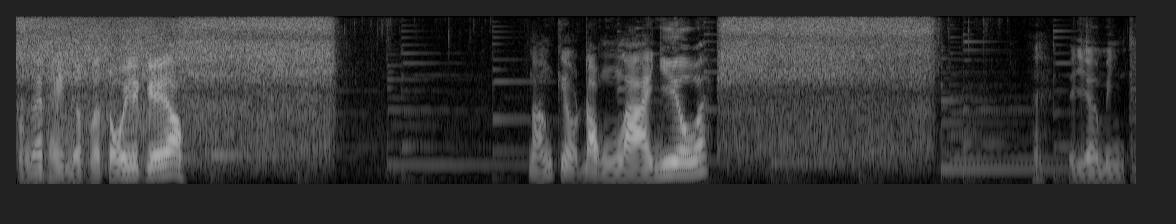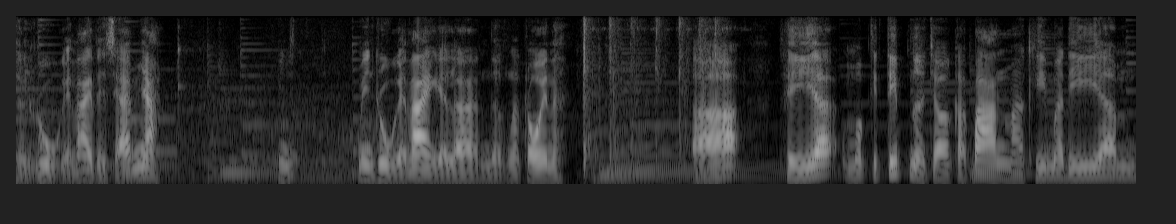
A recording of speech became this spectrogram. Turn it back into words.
Mọi người thấy nước nó trôi ghê không? Nó kiểu đồng lại nhiều ấy. này, bây giờ mình thử rủ cái này thử xem nha mình mình rủ cái này cái là nước nó trôi này. Đó thì á, một cái tip nữa cho các bạn mà khi mà đi um,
